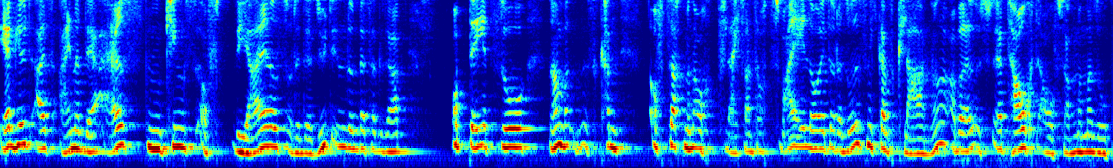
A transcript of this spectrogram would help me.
er gilt als einer der ersten Kings of the Isles oder der Südinseln besser gesagt. Ob der jetzt so, es kann, oft sagt man auch, vielleicht waren es auch zwei Leute oder so, das ist nicht ganz klar, ne? aber er taucht auf, sagen wir mal so.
